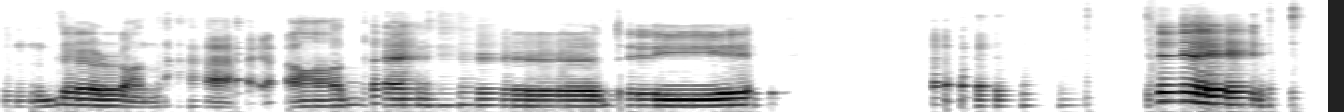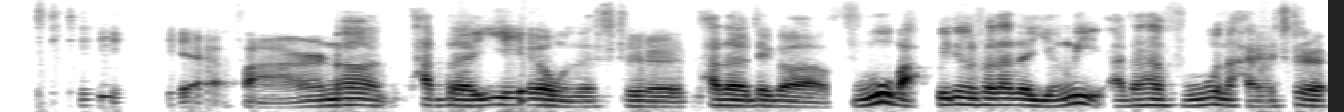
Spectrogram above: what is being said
停滞状态，然后但是对于呃这企业反而呢，它的业务呢是它的这个服务吧，不一定说它的盈利啊，但它的服务呢还是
